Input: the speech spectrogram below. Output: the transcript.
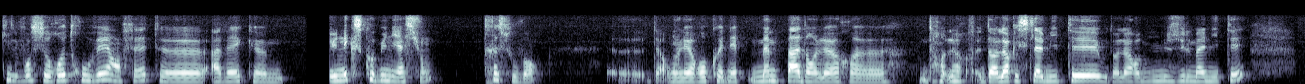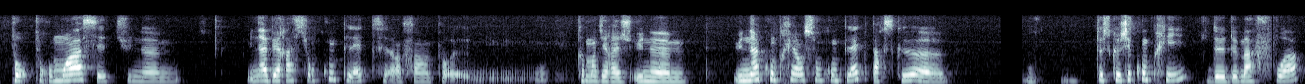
qu'ils vont se retrouver en fait avec une excommuniation, très souvent. on ne les reconnaît même pas dans leur, dans, leur, dans leur islamité ou dans leur musulmanité. Pour, pour moi, c'est une, une aberration complète, enfin, comment dirais-je, une, une incompréhension complète parce que de ce que j'ai compris de, de, ma foi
